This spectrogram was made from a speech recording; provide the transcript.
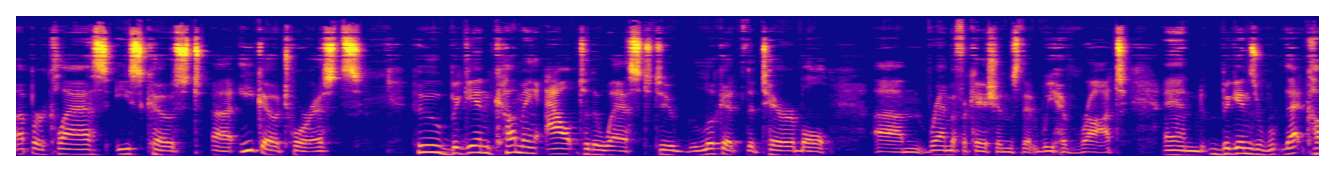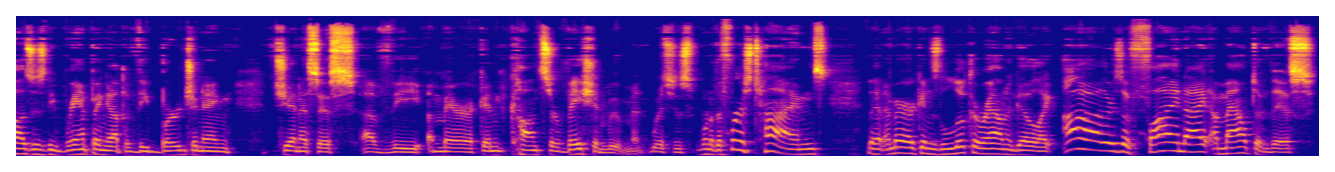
upper class East Coast uh, eco tourists who begin coming out to the West to look at the terrible um, ramifications that we have wrought, and begins that causes the ramping up of the burgeoning genesis of the American conservation movement, which is one of the first times that Americans look around and go like, ah, there's a finite amount of this.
